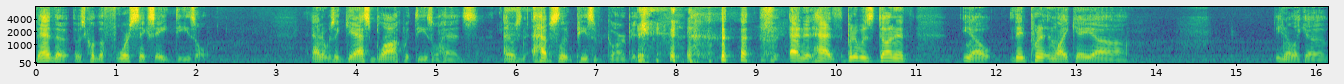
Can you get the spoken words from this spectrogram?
They had the it was called the 468 diesel, and it was a gas block with diesel heads. And it was an absolute piece of garbage. and it had, but it was done at, you know, they'd put it in like a, uh, you know, like a,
